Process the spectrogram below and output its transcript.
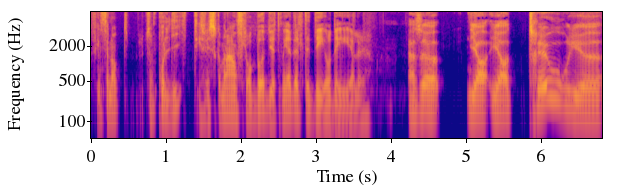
finns det något som politiskt, ska man anslå budgetmedel till det och det? Eller? Alltså, jag, jag tror ju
